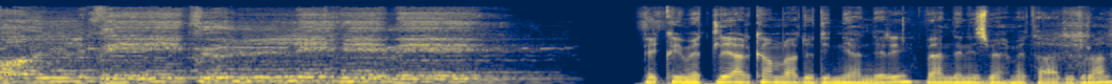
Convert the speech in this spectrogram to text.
الخلق كلهم Pek kıymetli Erkam Radyo dinleyenleri, bendeniz Mehmet Adi Duran.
